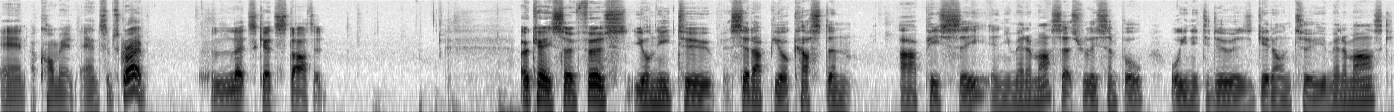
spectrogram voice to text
and a comment and subscribe. Let's get started. Okay, so first you'll need to set up your custom RPC in your MetaMask. That's really simple. All you need to do is get onto your MetaMask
